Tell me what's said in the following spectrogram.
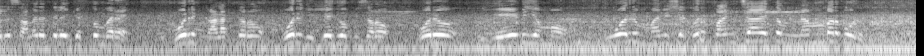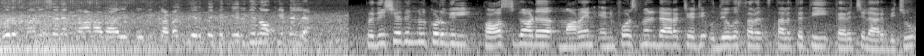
ഒരു സമരത്തിലേക്ക് എത്തും വരെ ഒരു കളക്ടറോ ഒരു വില്ലേജ് ഓഫീസറോ ഒരു എ ഡി എമ്മോ ഒരു മനുഷ്യൻ ഒരു പഞ്ചായത്ത് മെമ്പർ പോലും ഒരു മനുഷ്യനെ കാണാതായിട്ട് ഈ കടൽ തീരത്തേക്ക് തിരിഞ്ഞു നോക്കിയിട്ടില്ല. പ്രതിഷേധങ്ങൾക്കൊടുവിൽ coast guard marine enforcement directorate ഉദ്യോഗസ്ഥർ സ്ഥലത്തെത്തി തെരച്ചിൽ ആരംഭിച്ചു.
